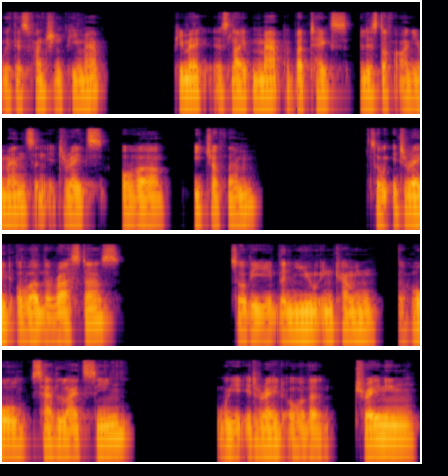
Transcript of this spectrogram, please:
with this function pmap. Pmap is like map but takes a list of arguments and iterates over each of them. So we iterate over the rasters so the, the new incoming, the whole satellite scene, we iterate over the training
